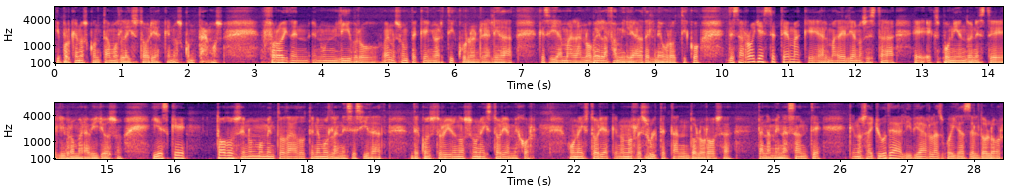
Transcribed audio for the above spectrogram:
y por qué nos contamos la historia que nos contamos. Freud en, un libro, bueno, es un pequeño artículo en realidad que se llama La novela familiar del neurótico, desarrolla este tema que Almadelia nos está eh, exponiendo en este libro maravilloso y es que todos en un momento dado tenemos la necesidad de construirnos una historia mejor, una historia que no nos resulte tan dolorosa, tan amenazante, que nos ayude a aliviar las huellas del dolor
